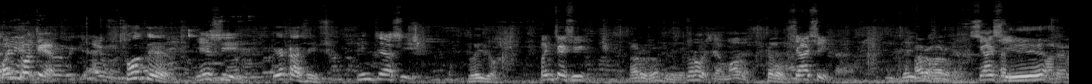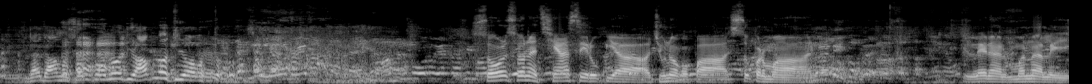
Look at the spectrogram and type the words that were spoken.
કોણ પંચોતેર. એસી એકાશી. પંચ્યાસી. લઈ જાઓ. પંચ્યાસી. કરો છે મારો. છ્યાસી. છ્યાસી. દાદા આમાં સરખો ન થયો આપણો થયો સોળસો ને છ્યાસી રૂપિયા જૂનો કપાસ સુપરમાન લેનાર મનાલી.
